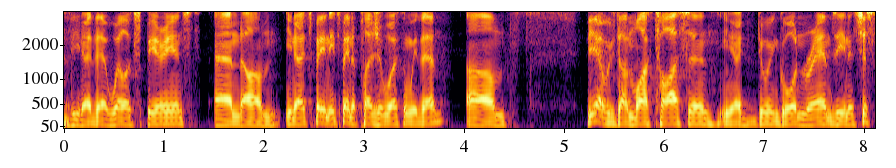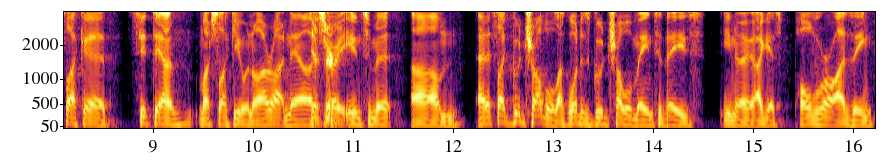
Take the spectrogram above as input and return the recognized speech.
Mm-hmm. you know they're well experienced and um, you know it's been it's been a pleasure working with them um, yeah, we've done Mike Tyson, you know, doing Gordon Ramsay, and it's just like a sit down, much like you and I right now. Yes, it's sir. very intimate, um, and it's like good trouble. Like, what does good trouble mean to these, you know, I guess pulverizing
